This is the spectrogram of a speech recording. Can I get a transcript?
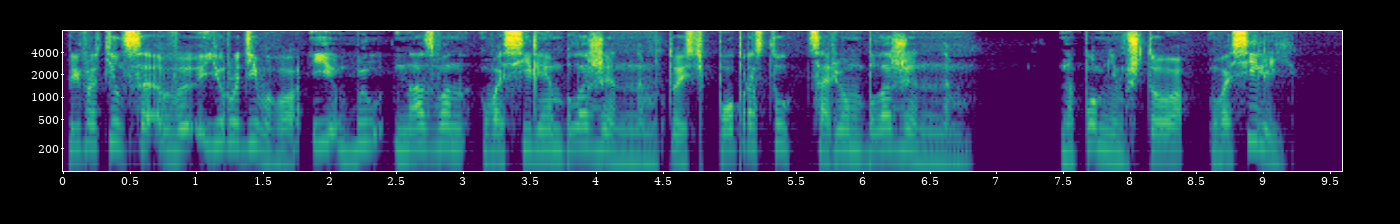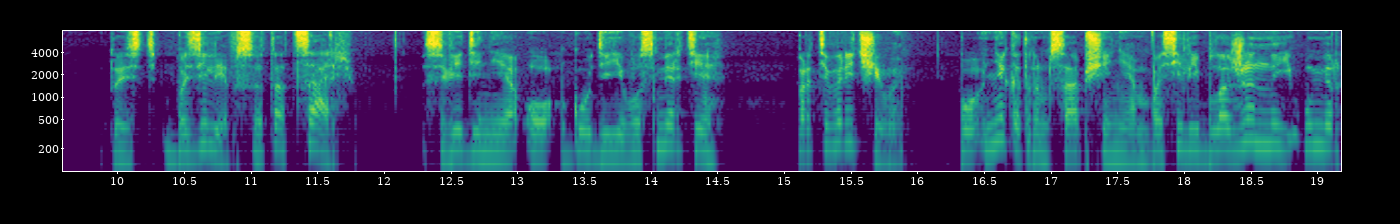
превратился в юродивого и был назван Василием Блаженным, то есть попросту царем Блаженным. Напомним, что Василий, то есть Базилевс это царь. Сведения о годе его смерти противоречивы. По некоторым сообщениям, Василий Блаженный умер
